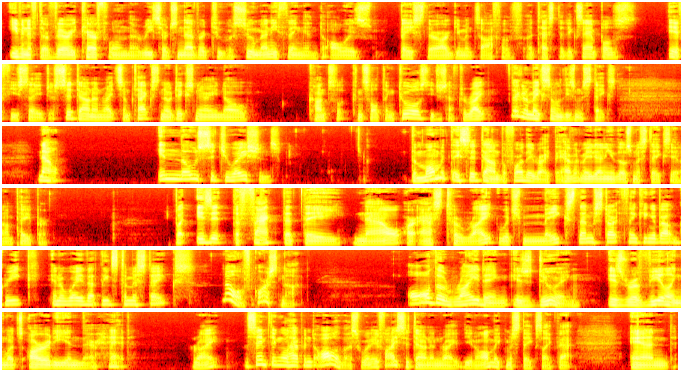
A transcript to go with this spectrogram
Even if they're very careful in their research never to assume anything and to always base their arguments off of attested examples, if you say just sit down and write some text, no dictionary, no consult- consulting tools, you just have to write, they're going to make some of these mistakes. Now, in those situations, the moment they sit down before they write, they haven't made any of those mistakes yet on paper. But is it the fact that they now are asked to write which makes them start thinking about Greek in a way that leads to mistakes? No, of course not. All the writing is doing is revealing what's already in their head, right? The same thing will happen to all of us when if I sit down and write, you know, I'll make mistakes like that. And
